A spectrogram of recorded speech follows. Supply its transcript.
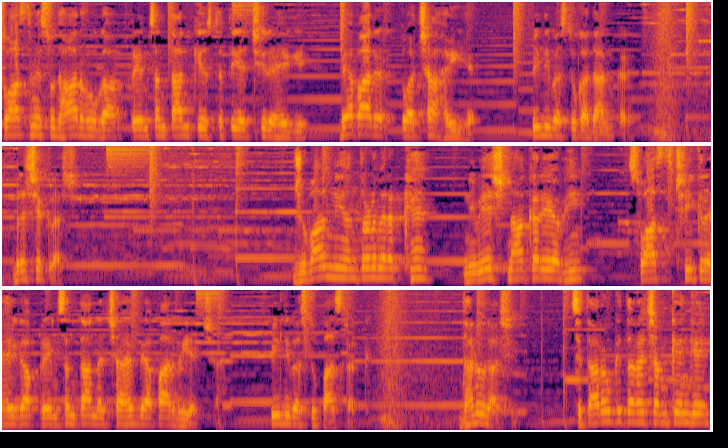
स्वास्थ्य में सुधार होगा, प्रेम संतान की स्थिति अच्छी रहेगी। व्यापार तो अच्छा है ही है। पीली वस्तु का दान करें। वृश्चिक राशि। ज़ुबान नियंत्रण में रखें, निवेश ना करें अभी। स्वास्थ्य ठीक रहेगा, प्रेम संतान अच्छा है, व्यापार भी अच्छा है। पीली वस्तु पास रखें। धनु राशि। सितारों की तरह चमकेंगे।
